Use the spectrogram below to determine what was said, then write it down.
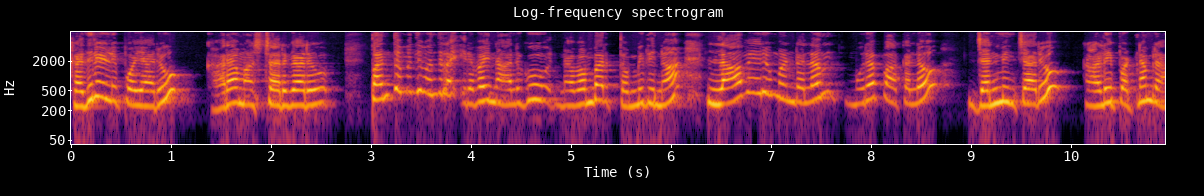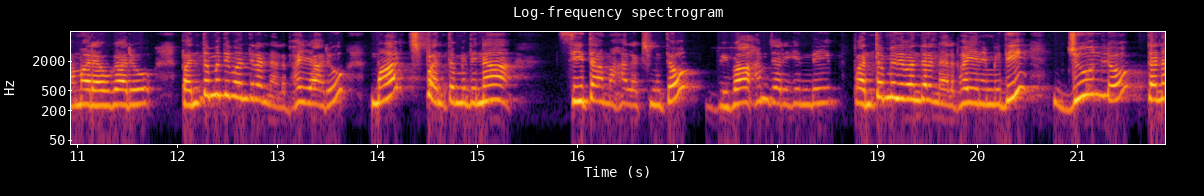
కదిలెళ్ళిపోయారు కారా మాస్టర్ గారు. పంతొమ్మిది వందల ఇరవై నాలుగు నవంబర్ తొమ్మిదిన లావేరు మండలం మురపాకలో జన్మించారు కాళీపట్నం రామారావు గారు. పంతొమ్మిది వందల నలభై ఆరు మార్చ్ పంతొమ్మిదిన సీతా మహాలక్ష్మితో వివాహం జరిగింది. పంతొమ్మిది వందల నలభై ఎనిమిది జూన్లో తన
